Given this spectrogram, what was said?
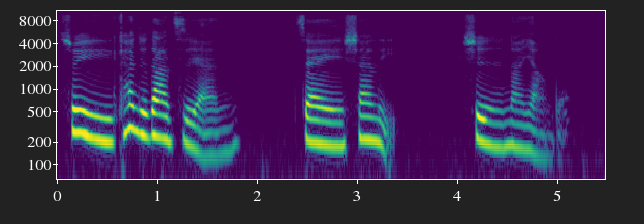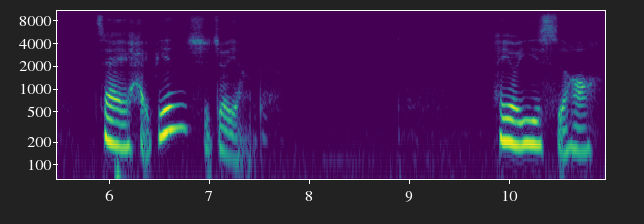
所以看着大自然，在山里是那样的，在海边是这样的，很有意思哈。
